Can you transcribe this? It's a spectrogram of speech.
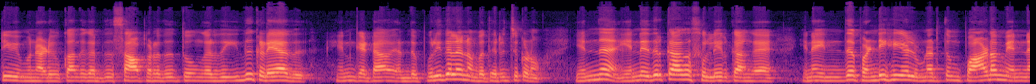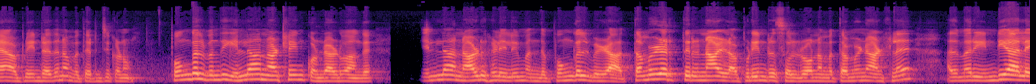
டிவி முன்னாடி உட்காந்துக்கிறது சாப்பிட்றது தூங்குறது இது கிடையாது. ஏன்னு கேட்டால் அந்த புரிதலை நம்ம தெரிஞ்சுக்கணும். என்ன என்ன எதற்காக சொல்லியிருக்காங்க? ஏன்னா இந்த பண்டிகைகள் உணர்த்தும் பாடம் என்ன அப்படின்றத நம்ம தெரிஞ்சுக்கணும். பொங்கல் வந்து எல்லா நாட்டிலையும் கொண்டாடுவாங்க. எல்லா நாடுகளிலும் அந்த பொங்கல் விழா தமிழர் திருநாள் அப்படின்று சொல்கிறோம் நம்ம தமிழ்நாட்டில். அது மாதிரி இந்தியாவில்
